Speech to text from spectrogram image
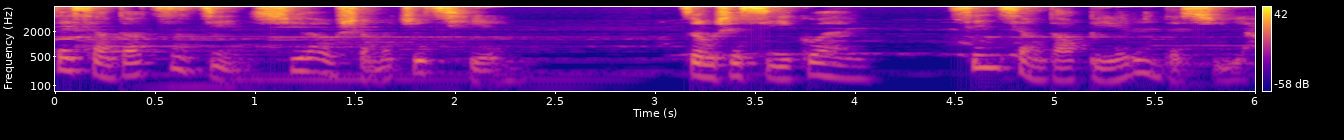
在想到自己需要什么之前，总是习惯先想到别人的需要。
